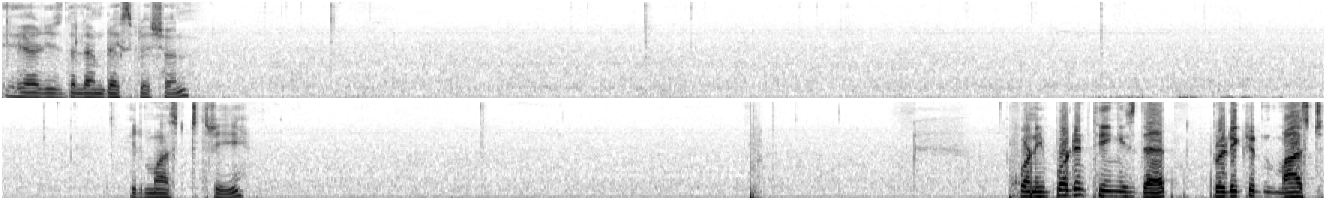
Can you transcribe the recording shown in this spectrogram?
here is the lambda expression. It must 3 one important thing is that predicate must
